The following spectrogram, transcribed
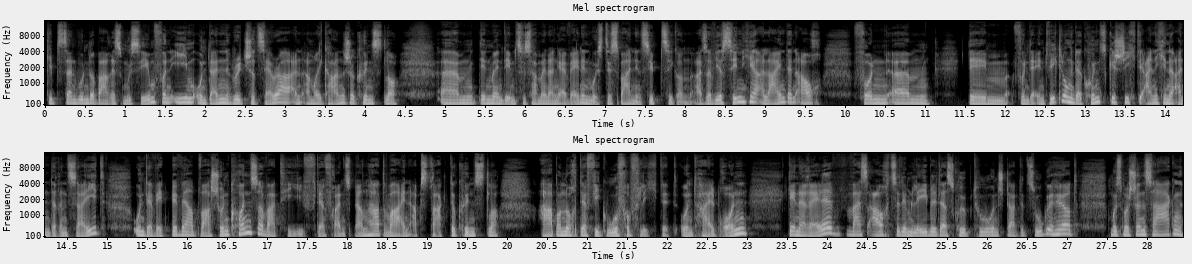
gibt's dann ein wunderbares Museum von ihm und dann Richard Serra, ein amerikanischer Künstler, ähm, den man in dem Zusammenhang erwähnen muss. Das war in den 70ern. Also wir sind hier allein dann auch von ähm, dem, von der Entwicklung der Kunstgeschichte eigentlich in einer anderen Zeit und der Wettbewerb war schon konservativ. Der Franz Bernhard war ein abstrakter Künstler, aber noch der Figur verpflichtet. Und Heilbronn generell, was auch zu dem Label der Skulpturenstadt dazugehört, muss man schon sagen,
